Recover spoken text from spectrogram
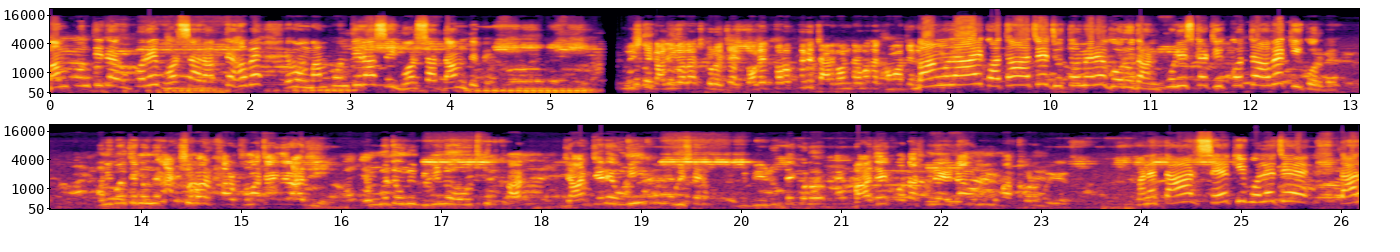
বামপন্থীদের উপরেই ভরসা রাখতে হবে এবং বামপন্থীরা সেই ভরসার দাম দেবে। পুলিশকে করেছে। দলের তরফ থেকে চার ঘণ্টার মধ্যে ক্ষমা চেয়ে বাংলায় কথা আছে জুতো মেরে গরু দান পুলিশকে ঠিক করতে হবে কি করবে? উনি বলছেন উনি একশো বার ক্ষমা চাইতে রাজি। উনি বিভিন্ন খান যার জেরে উনি পুলিশের কোনো বাজে কথা শুনে এটা উনি মাথা গরম হয়ে গেছে। মানে তার সে কি বলেছে তার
